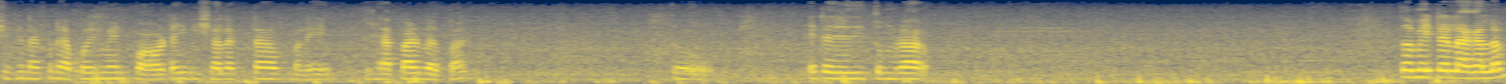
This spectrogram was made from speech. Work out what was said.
সেখানে এখন অ্যাপয়েন্টমেন্ট পাওয়াটাই বিশাল একটা মানে হ্যাপার ব্যাপার। তো এটা যদি তোমরা, তো আমি এটা লাগালাম।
